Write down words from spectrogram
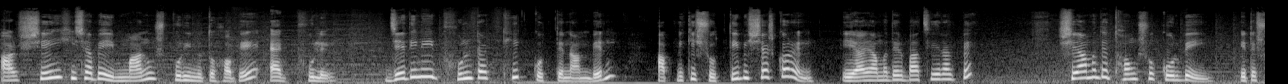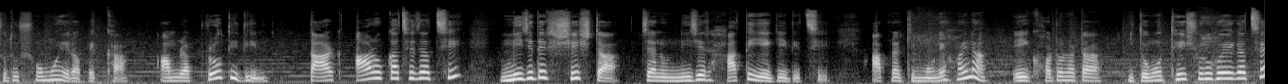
আর সেই হিসাবেই মানুষ পরিণত হবে এক ভুলে। যেদিন এই ভুলটা ঠিক করতে নামবেন, আপনি কি সত্যি বিশ্বাস করেন, এআই আমাদের বাঁচিয়ে রাখবে? সে আমাদের ধ্বংস করবেই, এটা শুধু সময়ের অপেক্ষা। আমরা প্রতিদিন তার আরও কাছে যাচ্ছি, নিজেদের শেষটা যেন নিজের হাতে এগিয়ে দিচ্ছি। আপনার কি মনে হয় না এই ঘটনাটা ইতোমধ্যেই শুরু হয়ে গেছে?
